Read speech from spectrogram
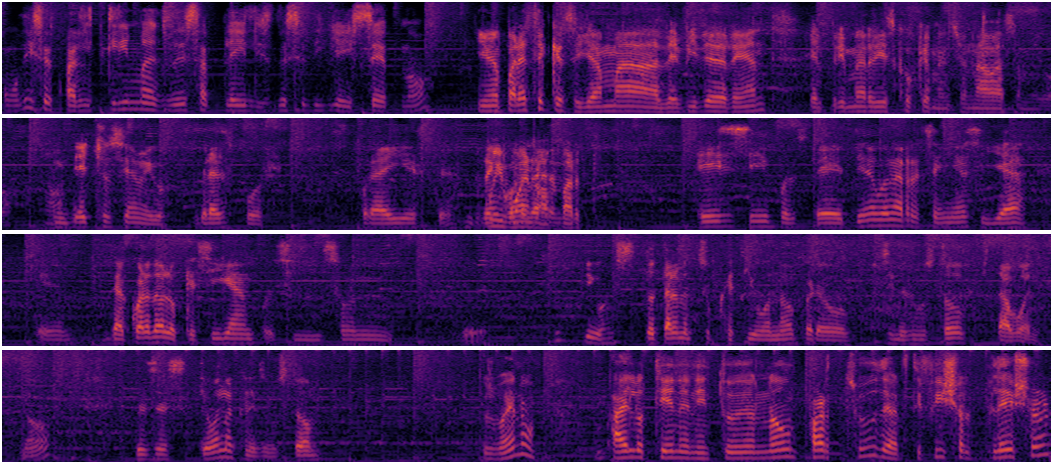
como dices, para el clímax de esa playlist, de ese DJ set, ¿no? Y me parece que se llama The Video End, el primer disco que mencionabas, amigo. De hecho, sí, amigo. Gracias por, por ahí este. Muy bueno, aparte. Sí, sí, pues eh, tiene buenas reseñas y ya, eh, de acuerdo a lo que sigan, pues sí son. Eh, digo, es totalmente subjetivo, ¿no? Pero si les gustó, está bueno, ¿no? Entonces, qué bueno que les gustó. Pues bueno, ahí lo tienen, Into the Unknown Part 2 de Artificial Pleasure.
